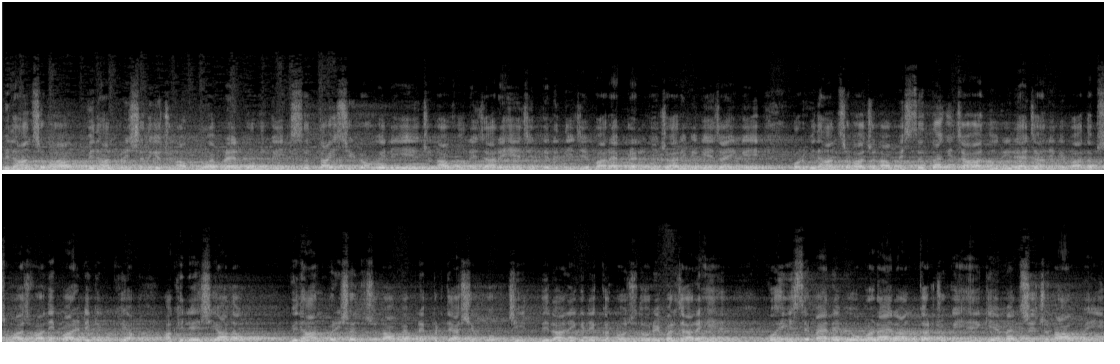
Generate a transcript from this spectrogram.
विधानसभा, विधान परिषद के चुनाव 9 अप्रैल को होंगे। 27 सीटों के लिए चुनाव होने जा रहे हैं, जिनके नतीजे 12 अप्रैल को जारी भी किए जाएँगे। और विधानसभा चुनाव में सत्ता की चाह दूरी रह जाने के बाद अब समाजवादी पार्टी के मुखिया अखिलेश यादव विधान परिषद चुनाव में अपने प्रत्याशियों को जीत दिलाने के लिए कन्नौज दौरे पर जा रहे हैं। वहीं इससे पहले भी वो बड़ा ऐलान कर चुके हैं कि एमएलसी चुनाव में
